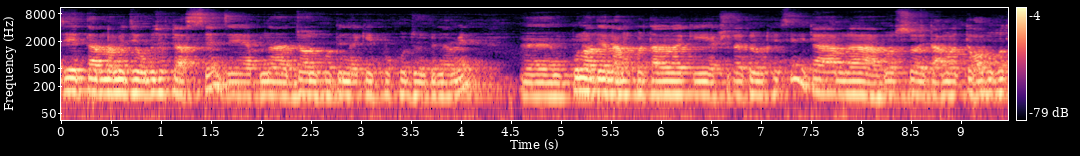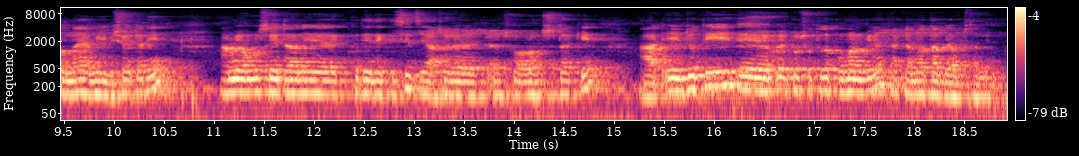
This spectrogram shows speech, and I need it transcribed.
যে তার নামে যে অভিযোগটা আসছে, যে আপনার জনপ্রতি নাকি পুকুর জনপের নামে পুনাদের নাম করে তারা নাকি একশো টাকা করে উঠেছে এটা আমরা অবশ্য, এটা আমার তো অবগত নয় আমি এই বিষয়টা নিয়ে। আমি অবশ্যই এটা নিয়ে খুঁটিয়ে দেখতেছি যে আসলে রহস্যটা কি। আর এই যদি একটু সত্যতা প্রমাণ মিলে, তাকে আমরা তার ব্যবস্থা নেব।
